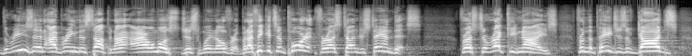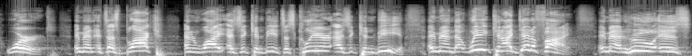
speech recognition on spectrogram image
the reason I bring this up, and I, I almost just went over it, but I think it's important for us to understand this, for us to recognize from the pages of God's Word. Amen. It's as black and white as it can be, it's as clear as it can be. Amen. That we can identify, amen, who is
